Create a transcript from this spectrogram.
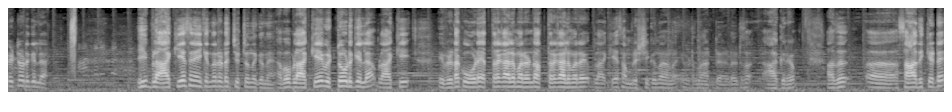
വിട്ടുകൊടുക്കില്ല. ഈ ബ്ലാക്കിയെ സ്നേഹിക്കുന്നവരുടെ ചുറ്റും നിൽക്കുന്നത് അപ്പോൾ ബ്ലാക്കിയെ വിട്ടുകൊടുക്കില്ല. ബ്ലാക്കി ഇവരുടെ കൂടെ എത്ര കാലം വരെ ഉണ്ടോ അത്ര കാലം വരെ ബ്ലാക്കിയെ സംരക്ഷിക്കുന്നതാണ് ഇവിടുത്തെ നാട്ടുകാരുടെ ഒരു ആഗ്രഹം. അത് സാധിക്കട്ടെ.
